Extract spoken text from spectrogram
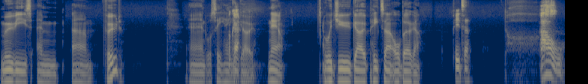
movies, and um, food, and we'll see how Okay. you go. Now, would you go pizza or burger? Pizza. Oh,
